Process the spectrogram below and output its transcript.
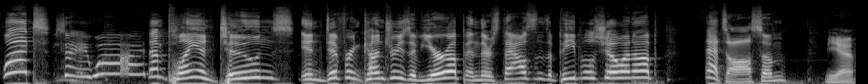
what? Say what? I'm playing tunes in different countries of Europe and there's thousands of people showing up. That's awesome. Yeah,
